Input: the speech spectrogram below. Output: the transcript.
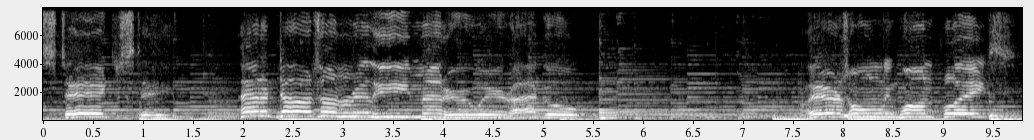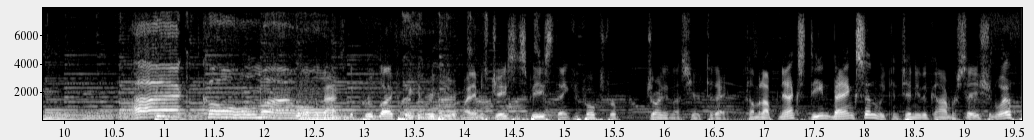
state to state. And it doesn't really matter where I go. There's only one place I could call my home. Back Crude Life Week in Review. My name is Jason Spees. Thank you, folks, for joining us here today. Coming up next, Dean Bangsund. We continue the conversation with.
